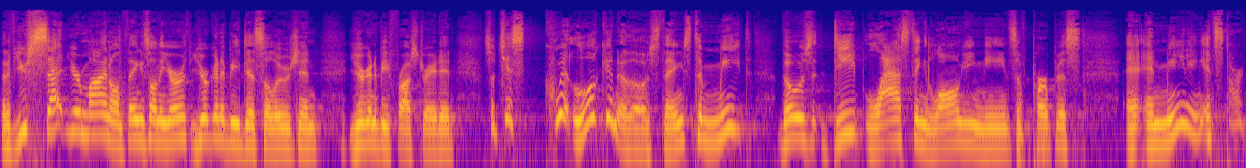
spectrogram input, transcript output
That if you set your mind on things on the earth, you're going to be disillusioned, you're going to be frustrated. So just quit looking to those things to meet those deep, lasting, longing needs of purpose and, and meaning and start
